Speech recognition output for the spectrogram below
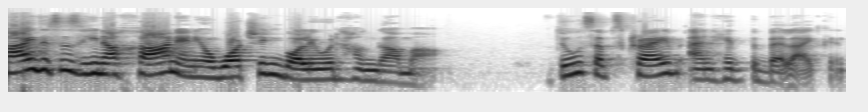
Hi, this is Hina Khan and you're watching Bollywood Hangama. Do subscribe and hit the bell icon.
